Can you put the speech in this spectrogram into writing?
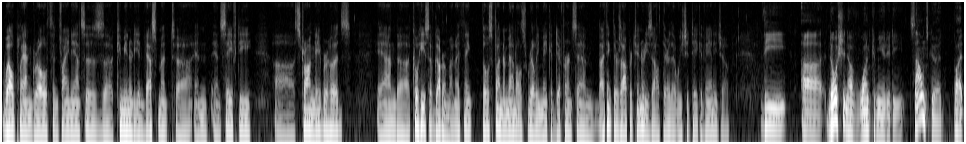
well planned growth and finances, uh, community investment, uh, and, and safety, uh, strong neighborhoods and uh, cohesive government. I think those fundamentals really make a difference, and I think there's opportunities out there that we should take advantage of. The uh, notion of one community sounds good, but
